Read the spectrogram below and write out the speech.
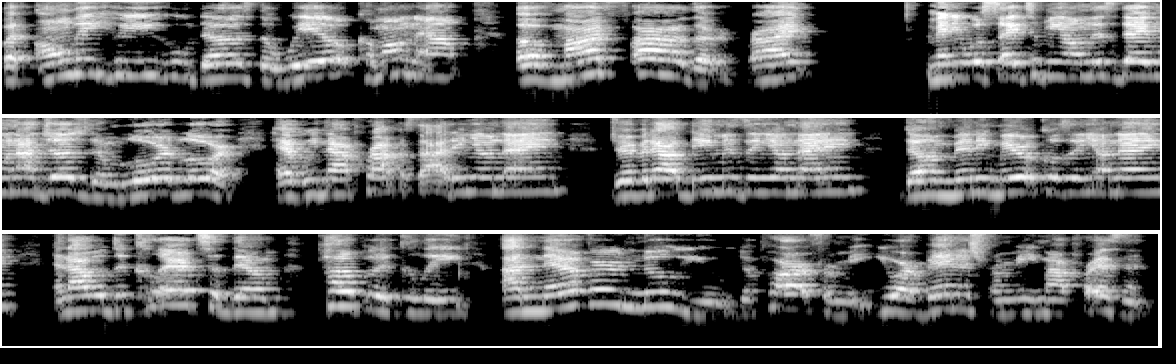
but only he who does the will, come on now, of my Father, right? Many will say to me on this day when I judge them, Lord, Lord, have we not prophesied in your name, driven out demons in your name? Done many miracles in your name, and I will declare to them publicly, I never knew you. Depart from me. You are banished from me, my present.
